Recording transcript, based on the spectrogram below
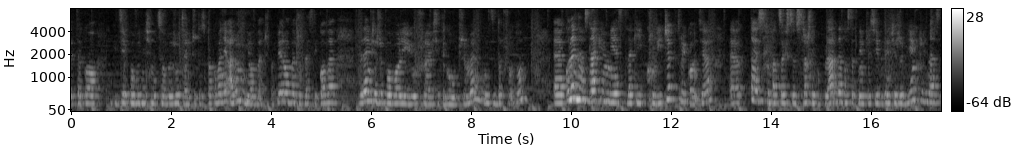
e, tego, gdzie powinniśmy co wyrzucać, czy to jest opakowanie aluminiowe, czy papierowe, czy plastikowe. Wydaje mi się, że powoli już e, się tego uczymy, więc do przodu. E, Kolejnym znakiem jest taki króliczek w trójkącie. E, To jest chyba coś, co jest strasznie popularne w ostatnim czasie i wydaje mi się, że większość z nas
